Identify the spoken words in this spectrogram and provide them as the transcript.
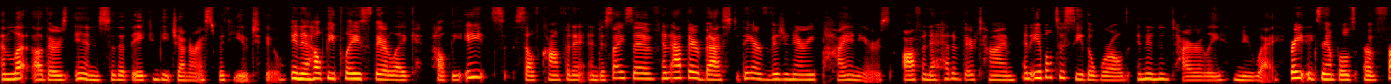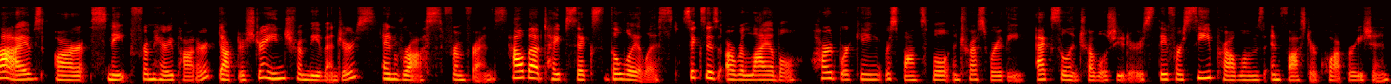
and let others in so that they can be generous with you too. In a healthy place, they're like healthy eights, self confident and decisive, and at their best, they are visionary pioneers, often ahead of their time and able to see the world in an entirely new way. Great examples of fives are Snape from Harry Potter, Doctor Strange from The Avengers, and Ross from Friends. How about type six, the loyalist? Sixes are reliable, hardworking, responsible, and trustworthy, excellent troubleshooters. They foresee problems and foster cooperation,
